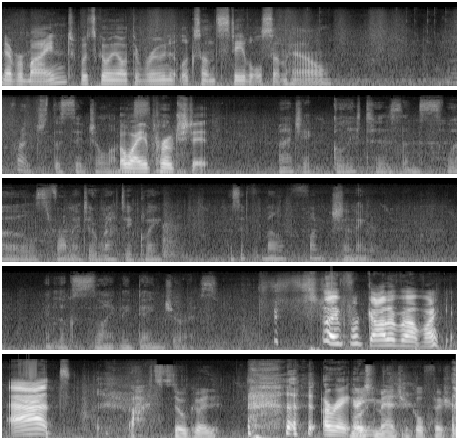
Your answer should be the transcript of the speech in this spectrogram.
Never mind. What's going on with the rune? It looks unstable somehow. Approach the sigil on Oh, the I stone. approached it. Magic glitters and swirls from it erratically, as if malfunctioning. It looks slightly dangerous. I forgot about my hat. Ah, it's so good. All right, Most you, magical fisher.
